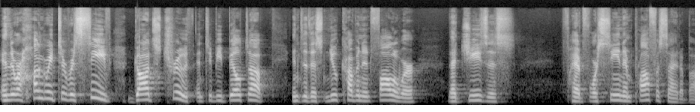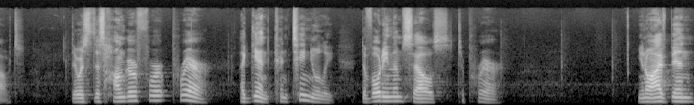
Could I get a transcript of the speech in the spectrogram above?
and they were hungry to receive God's truth and to be built up into this new covenant follower that Jesus had foreseen and prophesied about. There was this hunger for prayer, again, continually devoting themselves to prayer. You know, I've been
